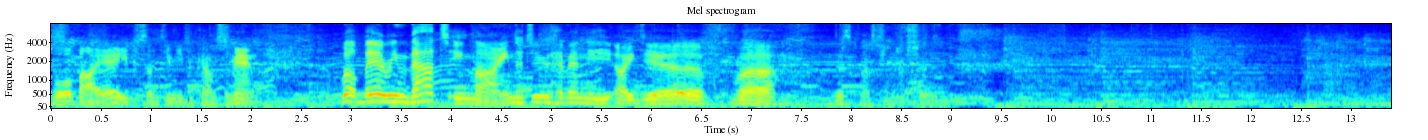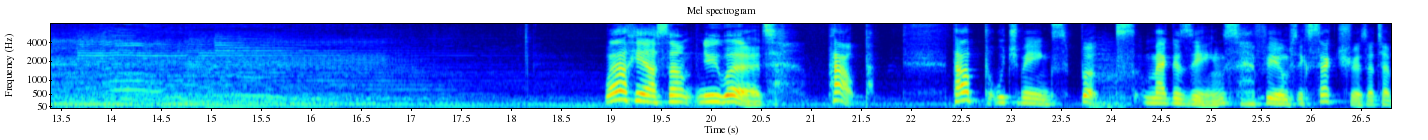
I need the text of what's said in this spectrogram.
for by apes until he becomes a man. Well, bearing that in mind, do you have any idea of uh, this? Well, here are some new words. Pulp. Pulp, which means books, magazines, films, etc., that are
